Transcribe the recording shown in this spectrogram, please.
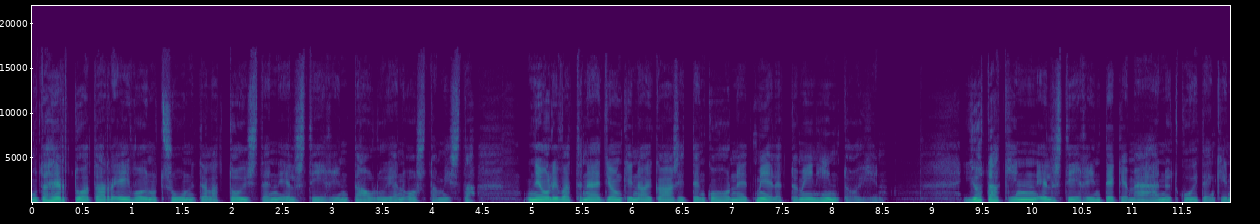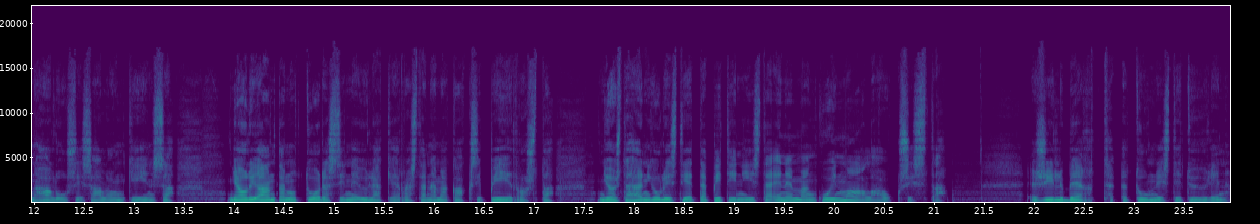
Mutta Herttuatar ei voinut suunnitella toisten Elstirin taulujen ostamista. Ne olivat näet jonkin aikaa sitten kohonneet mielettömiin hintoihin. Jotakin Elstirin tekemää hän nyt kuitenkin halusi salonkiinsa, ja oli antanut tuoda sinne yläkerrasta nämä kaksi piirrosta, joista hän julisti, että piti niistä enemmän kuin maalauksista. Gilbert tunnisti tyylin.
